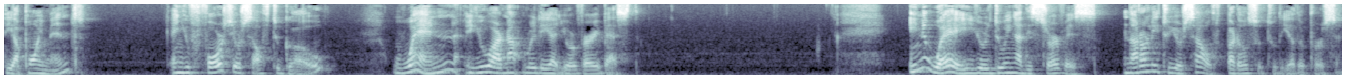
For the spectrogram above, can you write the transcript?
the appointment and you force yourself to go when you are not really at your very best. In a way, you're doing a disservice not only to yourself but also to the other person.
